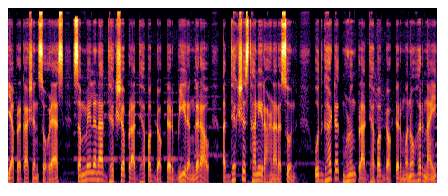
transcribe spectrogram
या प्रकाशन सोहळ्यास संमेलनाध्यक्ष प्राध्यापक डॉक्टर बी. रंगराव अध्यक्षस्थानी राहणार असून उद्घाटक म्हणून प्राध्यापक डॉक्टर मनोहर नाईक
